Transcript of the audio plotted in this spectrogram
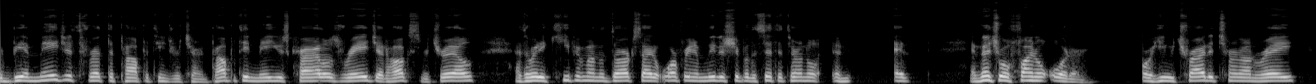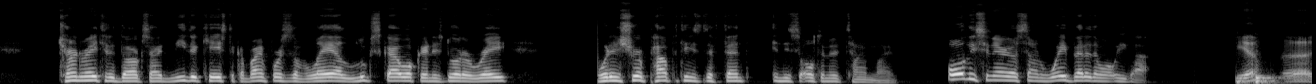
would be a major threat to Palpatine's return. Palpatine may use Kylo's rage at Hux' betrayal as a way to keep him on the dark side, offering him leadership of the Sith Eternal and, and eventual final order. Or he would try to turn on Rey, turn Rey to the dark side. In either case, the combined forces of Leia, Luke Skywalker, and his daughter Rey would ensure Palpatine's defense in this alternate timeline. All these scenarios sound way better than what we got. Yep, uh,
